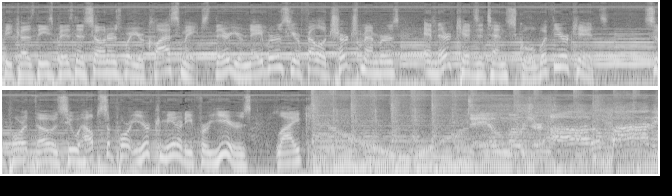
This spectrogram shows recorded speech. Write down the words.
Because these business owners were your classmates, they're your neighbors, your fellow church members, and their kids attend school with your kids. Support those who help support your community for years, like Dale Mosier Auto Body.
